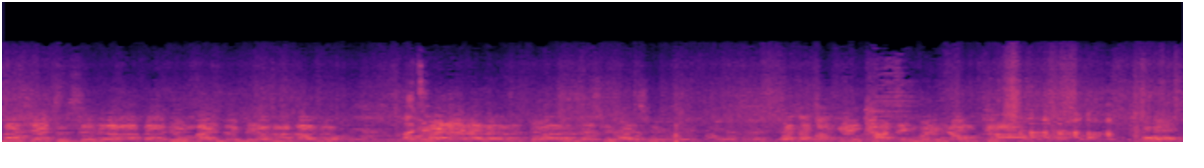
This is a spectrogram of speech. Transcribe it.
来，下次谁没有拿到？有买的，没有拿到的。哦，来来来来来，过来，开水开水。我头先叫你卡电话，你都唔卡。哦。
